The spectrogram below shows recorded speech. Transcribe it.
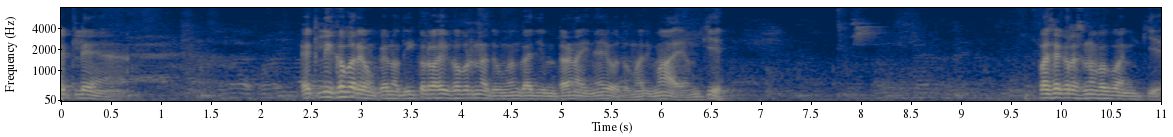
એટલે, એટલી ખબર હે કેનો દીકરો હોય ખબર નથી, હું ગંગાજીમાં તણાઈને આવ્યો તો મારી મા એમ કે પછી કૃષ્ણ ભગવાન કે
